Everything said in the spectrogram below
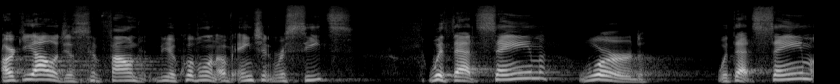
archaeologists have found the equivalent of ancient receipts with that same word, with that same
